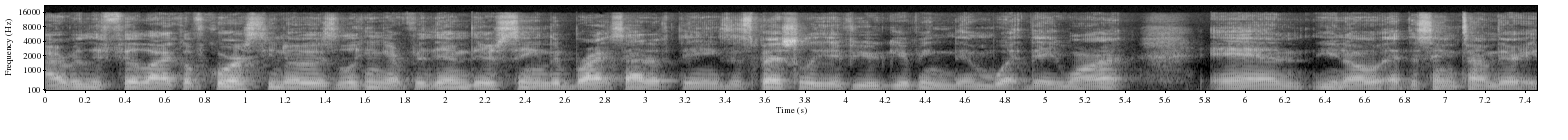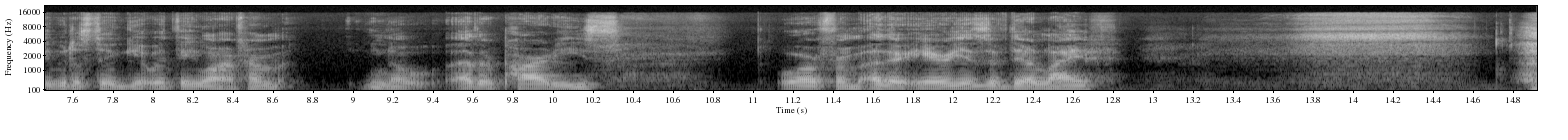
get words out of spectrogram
I really feel like, of course, you know, is looking up for them. They're seeing the bright side of things, especially if you're giving them what they want, and you know, at the same time, they're able to still get what they want from, you know, other parties, or from other areas of their life.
